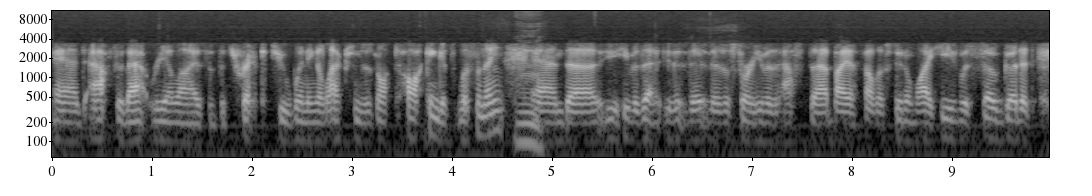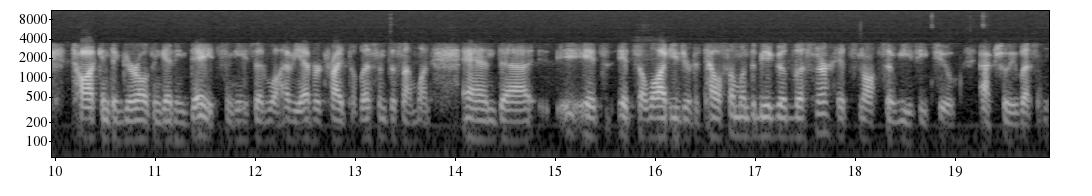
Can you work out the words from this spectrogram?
and after that realized that the trick to winning elections is not talking, it's listening. Mm. And uh, he was, at, there's a story he was asked uh, by a fellow student why he was so good at talking to girls and getting dates, and he said, "Well, have you ever tried to listen to someone?" And uh, it's it's a lot easier to tell someone to be a good listener. It's not so easy to actually listen.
